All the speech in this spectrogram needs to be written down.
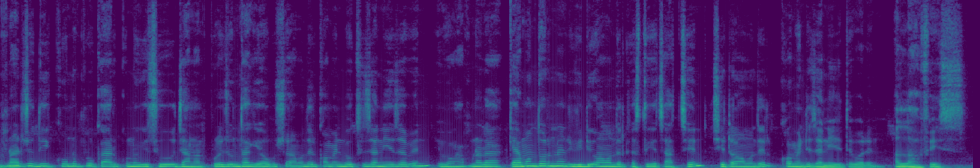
আপনার যদি কোনো প্রকার কোনো কিছু জানার প্রয়োজন থাকে অবশ্যই আমাদের কমেন্ট বক্সে জানিয়ে যাবেন এবং আপনারা কেমন ধরনের ভিডিও আমাদের কাছ থেকে চাচ্ছেন সেটাও আমাদের কমেন্টে জানিয়ে যেতে পারেন। আল্লাহ হাফিজ।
